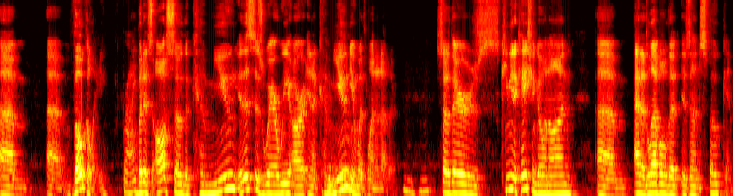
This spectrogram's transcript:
um, uh, vocally, Right. but it's also the communion. This is where we are in a communion with one another. So there's communication going on um, at a level that is unspoken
